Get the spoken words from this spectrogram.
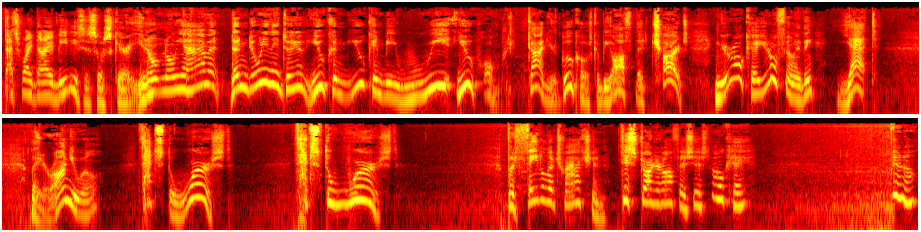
That's why diabetes is so scary. You don't know you have it. Doesn't do anything to you. You can you can be re you oh my god, your glucose could be off the charts. You're okay. You don't feel anything yet. Later on you will. That's the worst. That's the worst. But fatal attraction. This started off as just okay. You know.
